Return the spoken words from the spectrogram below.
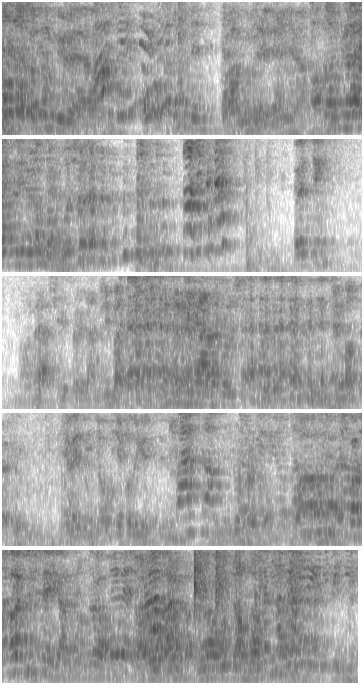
O kadın diyor ya. Aa Şerin O nerede? kadın mı dedin cidden? Ulan bunu dedin ya. Ablam firar etti. Ablamı boş ver. Evet Gengs. Abi her şey söylendi. FIFA. Dünyada konuş istiyorum. Mbappe. Evet Ecoş. Yapıda geçsin. Ben şanssızlık veriyorum. Vay. Bak farklı bir şey geldi. Bravo. Evet. Bravo. Bravo. Yine yeni bir iş.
